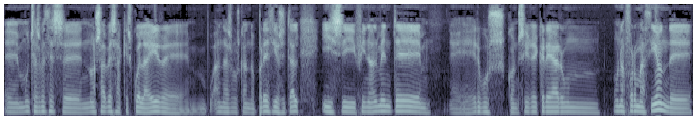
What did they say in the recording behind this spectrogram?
eh, muchas veces eh, no sabes a qué escuela ir eh, andas buscando precios y tal y si finalmente Airbus consigue crear un, una formación de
